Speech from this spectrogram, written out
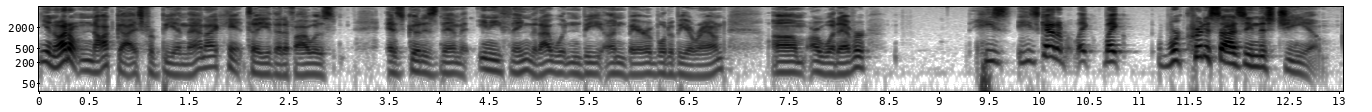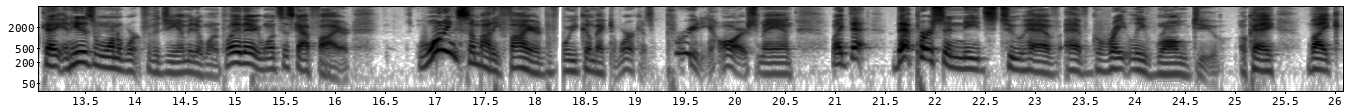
you know, I don't knock guys for being that. I can't tell you that if I was as good as them at anything that I wouldn't be unbearable to be around, um, or whatever. He's he's got a like like we're criticizing this GM, okay? And he doesn't want to work for the GM. He doesn't want to play there. He wants this guy fired. Wanting somebody fired before you come back to work is pretty harsh, man. Like that that person needs to have have greatly wronged you, okay? Like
